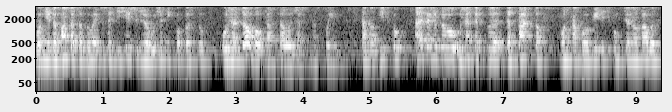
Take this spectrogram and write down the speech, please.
bo nie do końca to w czasach dzisiejszych, że urzędnik po prostu urzędował tam cały czas na swoim stanowisku, ale także były urzędy, które de facto, można powiedzieć, funkcjonowały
